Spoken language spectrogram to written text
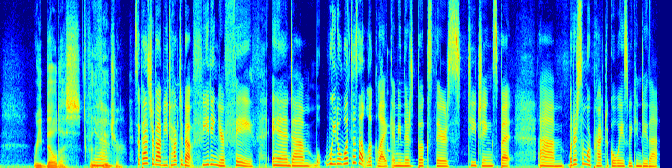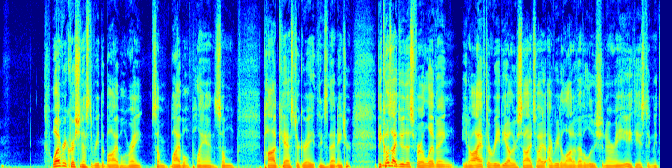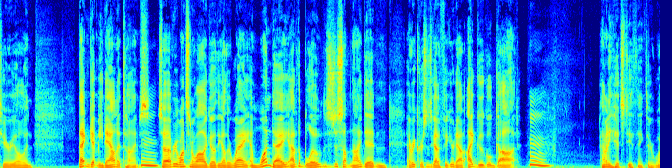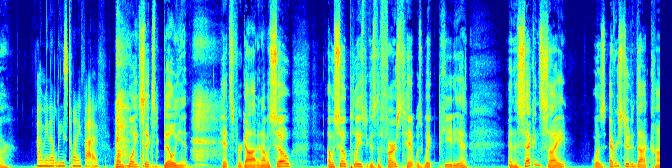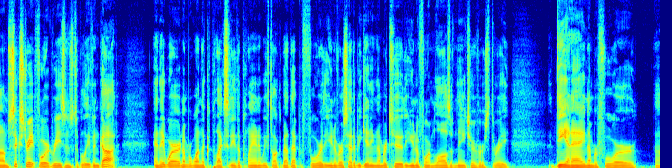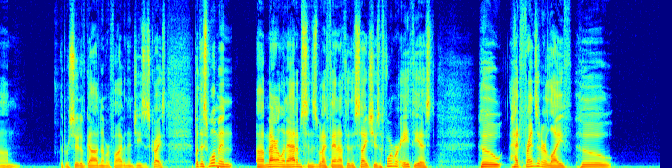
rebuild us for yeah. the future. So, Pastor Bob, you talked about feeding your faith, and um, you know, what does that look like? I mean, there's books, there's teachings, but um, what are some more practical ways we can do that? Well, every Christian has to read the Bible, right? Some Bible plan, some podcasts are great, things of that nature. Because I do this for a living, you know, I have to read the other side. So I, I read a lot of evolutionary, atheistic material, and that can get me down at times. Mm. So every once in a while, I go the other way. And one day, out of the blue, this is just something I did, and every Christian's got to figure it out. I Googled God. Hmm. How many hits do you think there were? I mean, at least 25. 1.6 billion hits for God. And I was so I was so pleased because the first hit was Wikipedia, and the second site was everystudent.com six straightforward reasons to believe in God. And they were number one, the complexity of the planet. We've talked about that before. The universe had a beginning. Number two, the uniform laws of nature. Verse three, DNA. Number four, um, the pursuit of God. Number five, and then Jesus Christ. But this woman, uh, Marilyn Adamson, this is what I found out through the site. She was a former atheist who had friends in her life who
